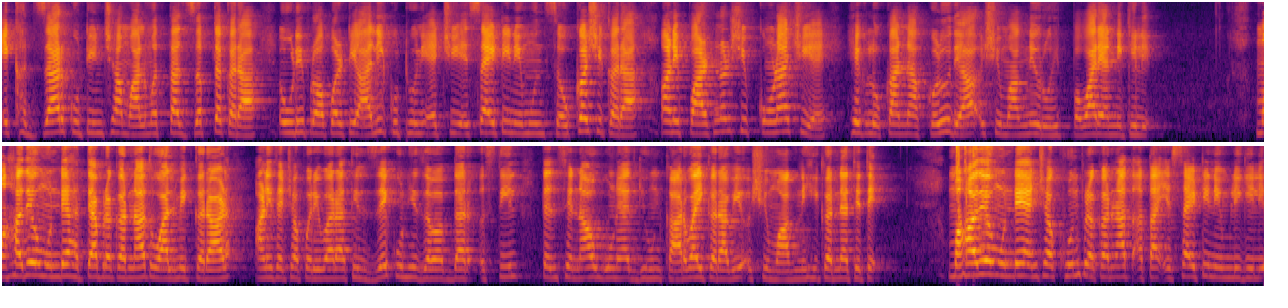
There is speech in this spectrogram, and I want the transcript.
एक हजार कोटींच्या मालमत्ता जप्त करा. एवढी प्रॉपर्टी आली कुठून याची एस आय टी नेमून चौकशी करा. आणि पार्टनरशिप कोणाची आहे हे लोकांना कळू द्या अशी मागणी रोहित पवार यांनी केली. महादेव मुंडे हत्या प्रकरणात वाल्मिक कराड आणि त्याच्या परिवारातील जे कुणी जबाबदार असतील त्यांचे नाव गुन्ह्यात घेऊन कारवाई करावी अशी मागणीही करण्यात येते. महादेव मुंडे यांच्या खून प्रकरणात आता एस आय टी नेमली गेली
